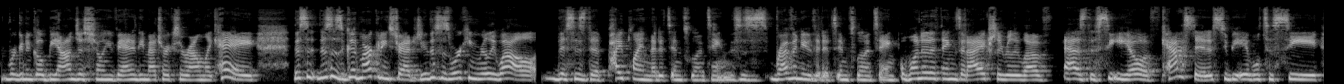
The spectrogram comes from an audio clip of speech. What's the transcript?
We're going to go beyond just showing vanity metrics around like, hey, this is, this is a good marketing strategy. This is working really well. This is the pipeline that it's influencing. This is revenue that it's influencing. One of the things that I actually really love as the CEO of Casted is to be able to see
